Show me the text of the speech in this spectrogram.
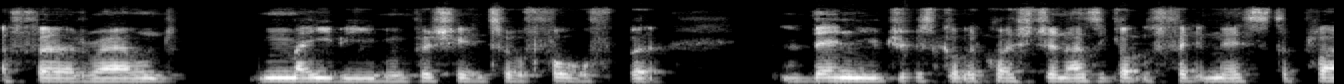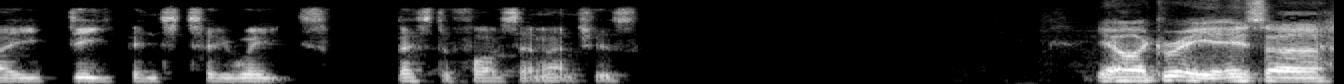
a third round, maybe even pushing it to a fourth. But then you've just got the question has he got the fitness to play deep into two weeks, best of five set matches? Yeah, I agree. It is a,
